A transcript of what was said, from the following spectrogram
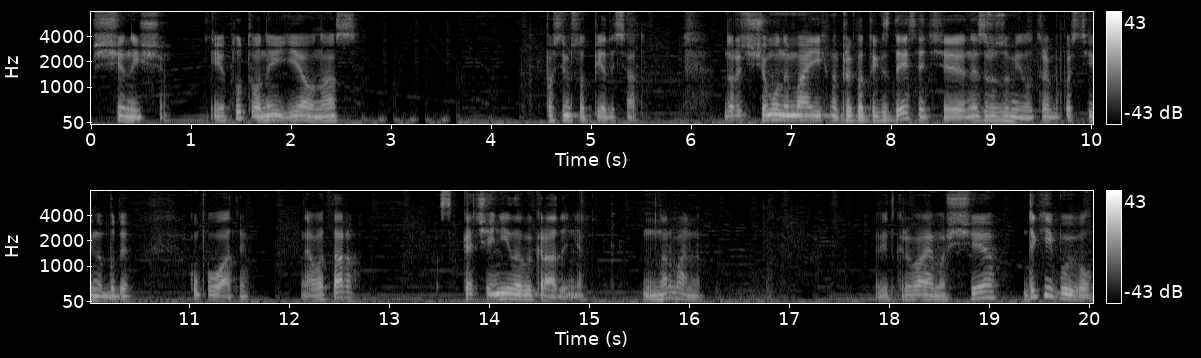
ще нижче. І тут вони є у нас по 750. До речі, чому немає їх, наприклад, X10, е, не зрозуміло. Треба постійно буде купувати. Аватар скачаніле викрадення. Нормально. Відкриваємо ще. Дикий буйвол.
